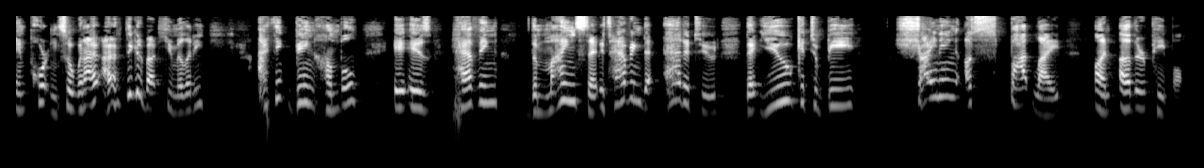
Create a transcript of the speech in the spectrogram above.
important. So when I, I'm thinking about humility, I think being humble is having the mindset, it's having the attitude that you get to be shining a spotlight on other people.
